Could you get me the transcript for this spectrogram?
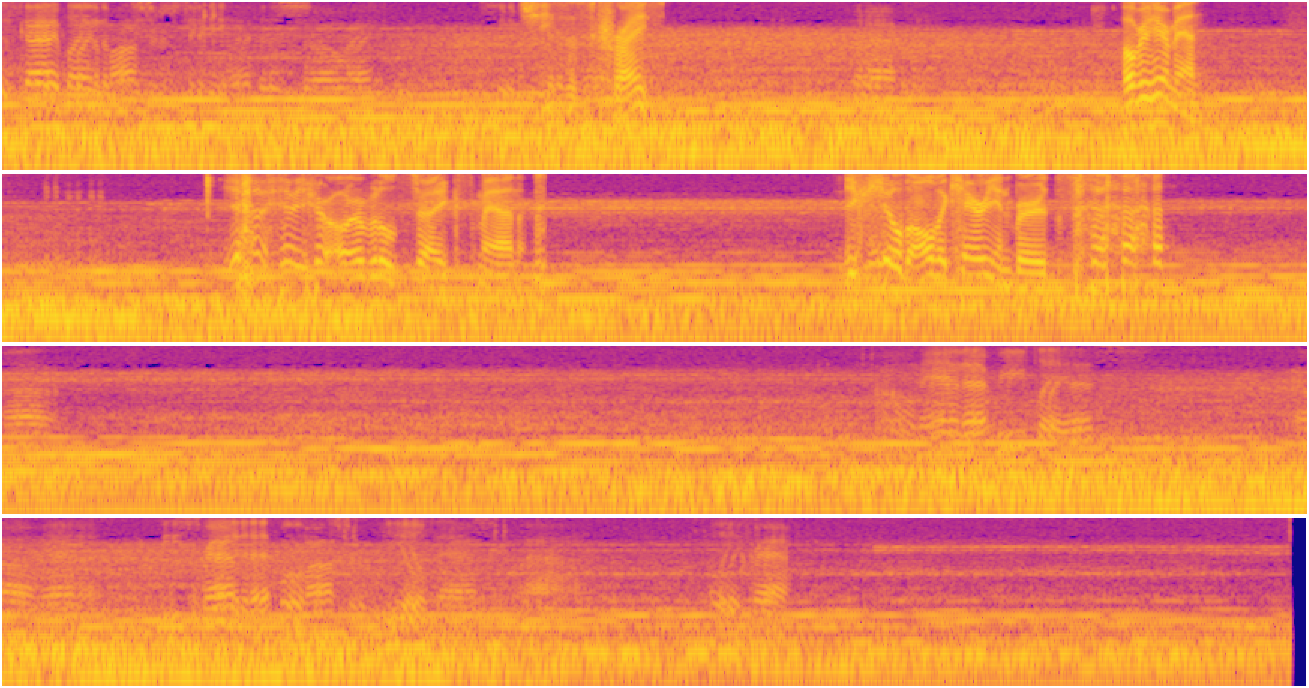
This guy playing the monster is sticking with us, so I Jesus Christ. What happened? Over here, man. Yeah, your orbital strikes, man. You killed all the carrion birds. Uh, oh man, that replay, that's... Oh man, he surrounded that poor monster real fast. Wow. Holy crap.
